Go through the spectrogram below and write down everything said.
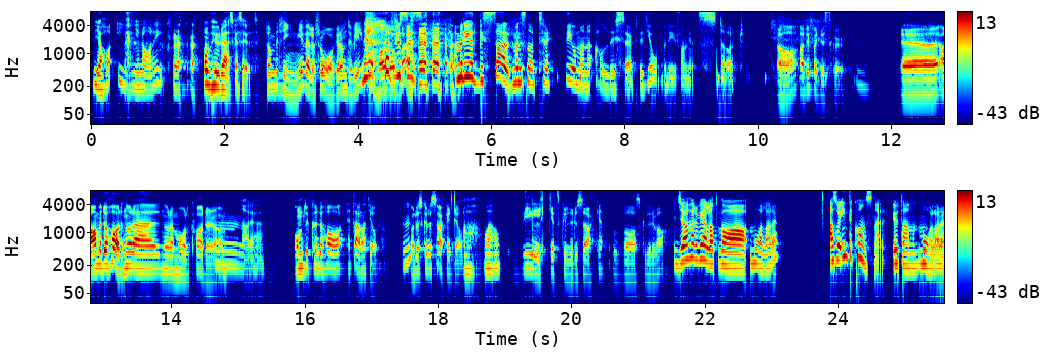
men jag har ingen aning om hur det här ska se ut. De ringer väl och frågar om du vill komma och jobba? Precis. Ja, men det är helt bisarrt, man är snart 30 och man har aldrig sökt ett jobb. Det är ju fan helt stört. ja, ja, det är faktiskt sjukt. Mm. Eh, ja, men då har du några, några mål kvar där då. Mm, ja, det har. Om du kunde ha ett annat jobb, Mm. om du skulle söka ett jobb, Ah, wow. Vilket skulle du söka och vad skulle det vara? Jag hade velat vara målare. Alltså inte konstnär, utan målare.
